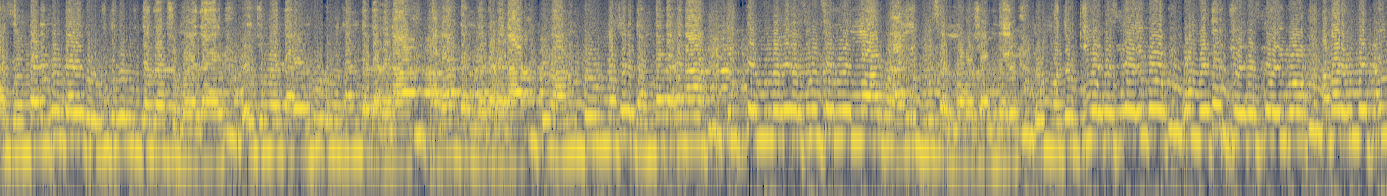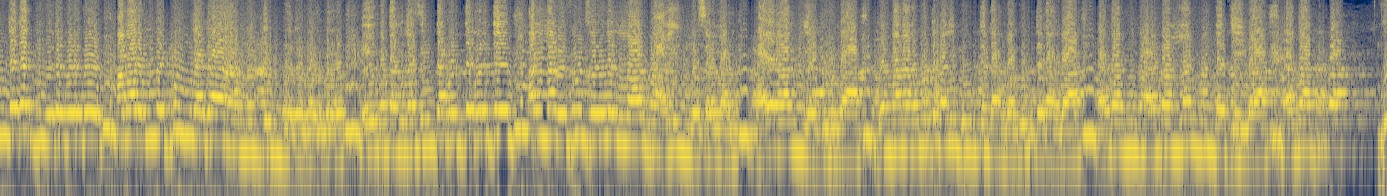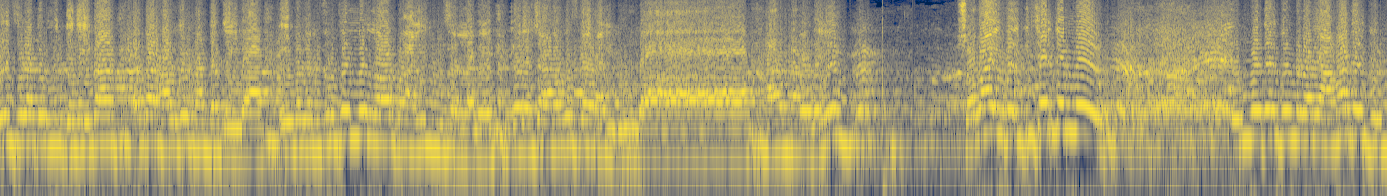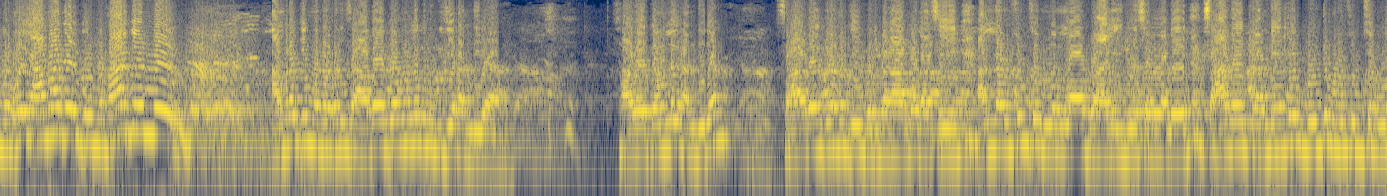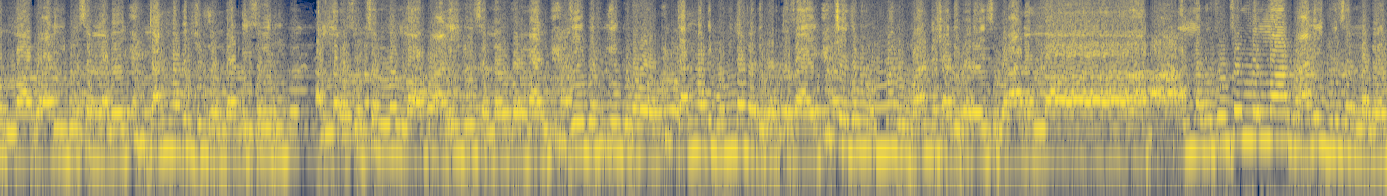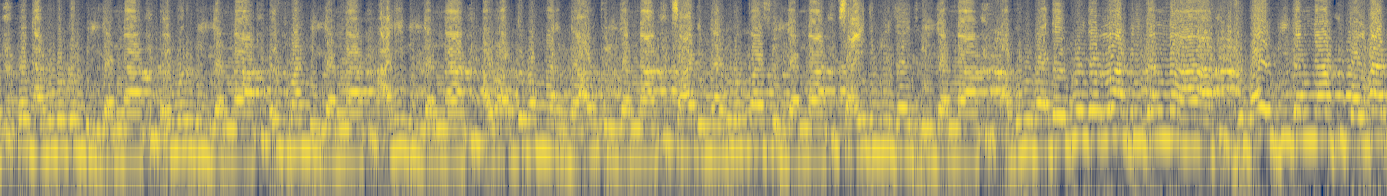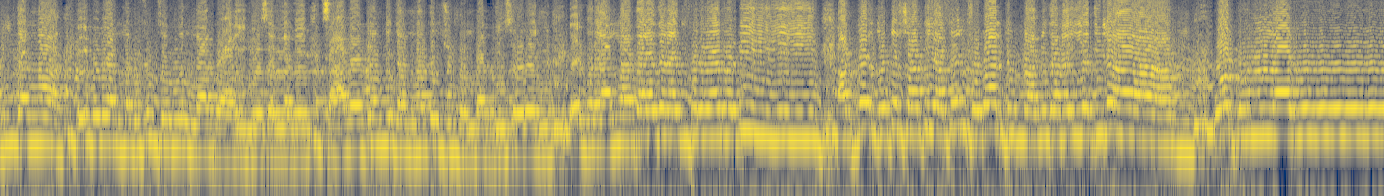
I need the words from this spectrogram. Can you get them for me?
আর সেন্টারে সেন্টারে সময় দেয় ওই সময় তার অন্য কোনো ধান্দা থাকে না ধান্দা থাকে না, কোনো আনন্দ ধান্দা থাকে না। সামনে কি অবস্থা হইব? উম্মতের কি অবস্থা হইব? আমার উম্মত কোন জায়গায় বিপদে পড়ব আমার উম্মত কোন জায়গার মধ্যে বিপদে পড়ব এই কথাগুলো চিন্তা করতে করতে আল্লাহ রাসূল সাল্লাল্লাহু আলাইহি সবাই বল, কিসের জন্য? উন্নতের জন্য মানে আমাদের জন্য, ওই আমাদের জন্য, কার জন্য? আমরা কি মনে করি সাহাবাই কেমন লাগে নিজে কান্দিরা সাহাবাই কেমন লাগে কান্দিরা সাহাবাই কেমন যে পরিমাণ আমল আছে। আল্লাহ রসুল সাল্লাল্লাহু আলাইহি ওয়াসাল্লামে কেমন এখন বলতে রসুল সাল্লাল্লাহু আলাইহি ওয়াসাল্লামে জান্নাতের সুসংবাদ আল্লাহ রাসূল সাল্লাল্লাহু আলাইহি ওয়াসাল্লামে ওই আবু বকর বিল জান্নাহ ওমর বিল জান্নাহ উসমান বিল জান্নাহ আলী বিল জান্নাহ আবু আব্দুর রহমান ইবনে আউফ বিল জান্নাহ সাদ ইবনে আবু ওয়াক্কাস বিল জান্নাহ সাঈদ ইবনে যায়েদ বিল জান্নাহ আবু উবাইদা ইবনে জাররাহ ফিল জান্নাহ জুবাইর ফিল জান্নাহ তালহা ফিল জান্নাহ এইভাবে আল্লাহ রাসূল সাল্লাল্লাহু আলাইহি ওয়াসাল্লামে সাহাবায়ে জান্নাতের সুসংবাদ দিয়েছেন এরপরে আল্লাহ আপনার যত সাথী আছেন সবার জন্য আমি জানাইয়া দিলাম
